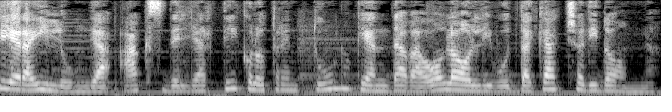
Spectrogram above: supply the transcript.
C'era il lunga ax degli articolo 31 che andava all Hollywood a caccia di donna.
